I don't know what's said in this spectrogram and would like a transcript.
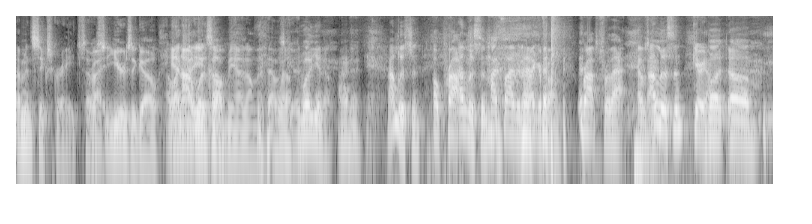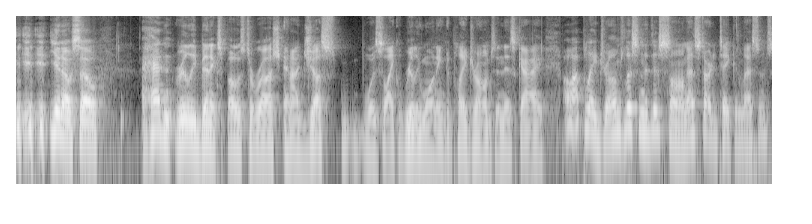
I'm in sixth grade, so Right. years ago, I like and I was called uh, me out on that. That was well, good. well, you know, I, I listen. oh, props. I listen. High five in the microphone. props for that. That was I listen, Carry on. but uh, it, it- you know, so I hadn't really been exposed to Rush, and I just was like really wanting to play drums. And this guy, oh, I play drums. Listen to this song. I started taking lessons,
